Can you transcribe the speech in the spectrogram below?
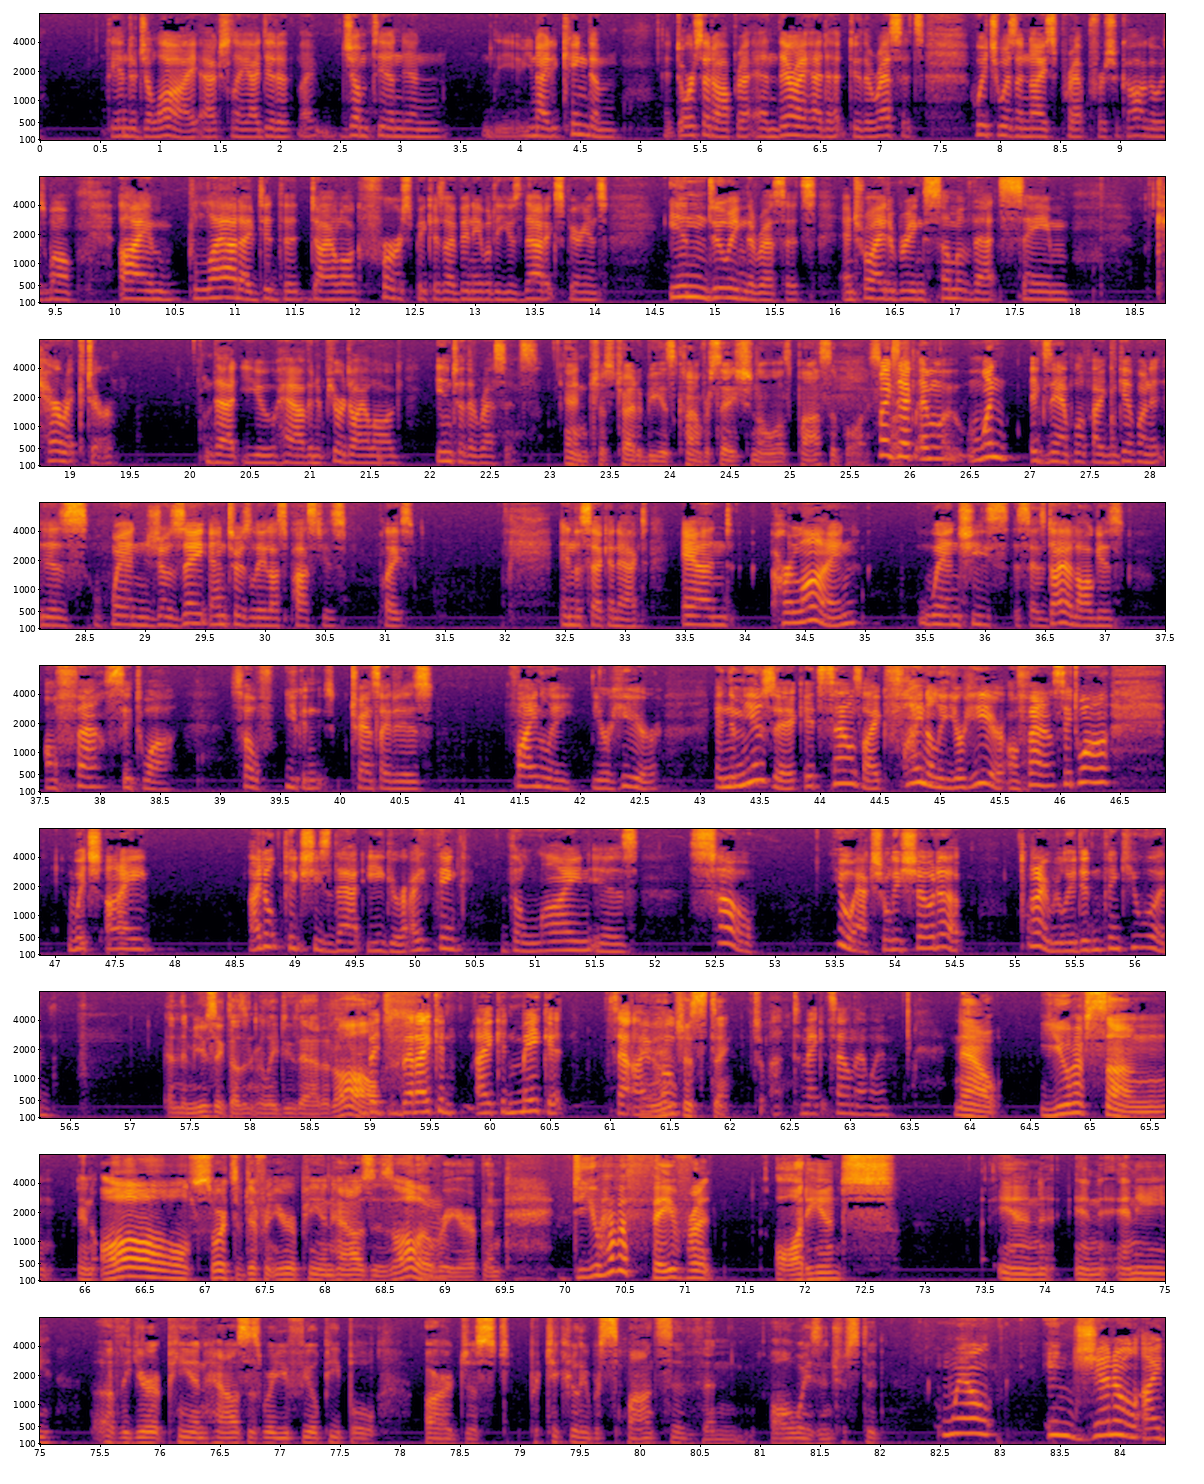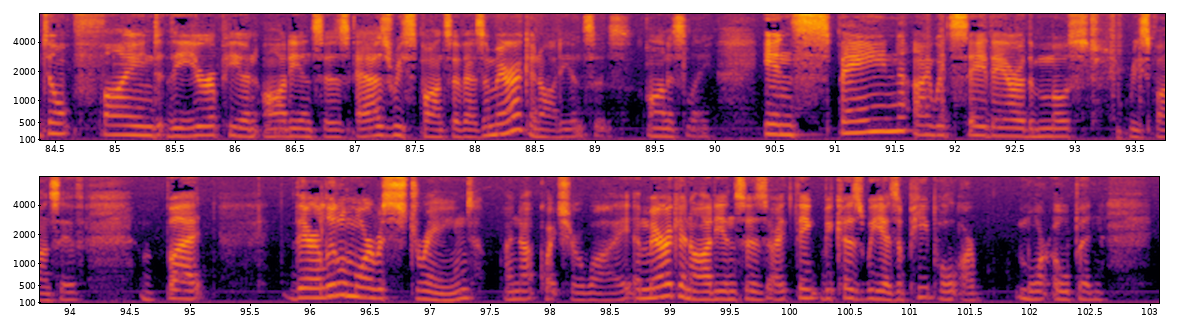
the end of July. Actually, I did a. I jumped in in the United Kingdom at Dorset Opera, and there I had to do the recits, which was a nice prep for Chicago as well. I am glad I did the dialogue first because I've been able to use that experience in doing the recits and try to bring some of that same character that you have in a pure dialogue into the recits. And just try to be as conversational as possible. I Well, exactly. And one example, if I can give one, is when Jose enters Lilas Pastia's place in the second act, and her line when she says dialogue is "Enfin, c'est toi." So f- you can translate it as "Finally, you're here." In the music, it sounds like "Finally, you're here." Enfin, c'est toi, which I, I don't think she's that eager. I think the line is, "So, you actually showed up. I really didn't think you would." And the music doesn't really do that at all. But but I can I can make it sound. I hope Interesting. to, uh, to make it sound that way. Now, you have sung in all sorts of different European houses all Mm-hmm. over Europe. And do you have a favorite audience in in any of the European houses where you feel people are just particularly responsive and always interested? Well, in general, I don't find the European audiences as responsive as American audiences, honestly. In Spain, I would say they are the most responsive, but they're a little more restrained. I'm not quite sure why. American audiences, I think, because we as a people are more open,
